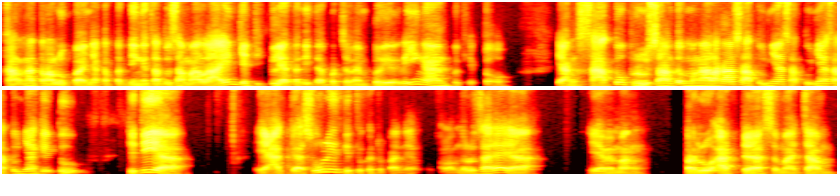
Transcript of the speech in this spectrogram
karena terlalu banyak kepentingan satu sama lain jadi kelihatan tidak berjalan beriringan begitu. Yang satu berusaha untuk mengalahkan satunya satunya satunya gitu. Jadi ya ya agak sulit gitu ke depannya. Kalau menurut saya ya ya memang perlu ada semacam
